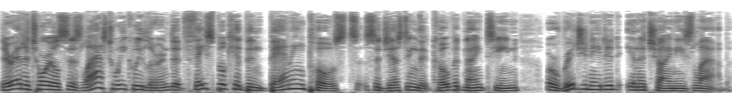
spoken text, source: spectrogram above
Their editorial says last week we learned that Facebook had been banning posts suggesting that COVID 19 originated in a Chinese lab.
